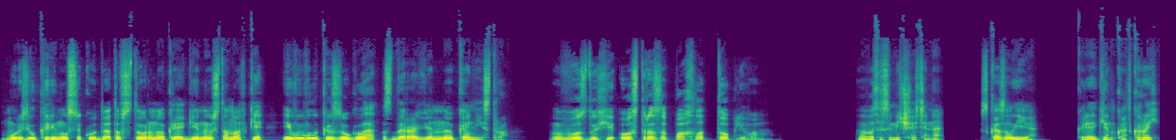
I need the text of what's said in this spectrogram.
Мурзилка ринулся куда-то в сторону криогенной установки и выволок из угла здоровенную канистру. В воздухе остро запахло топливом. Вот и замечательно, сказал я. Криогенку открой.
